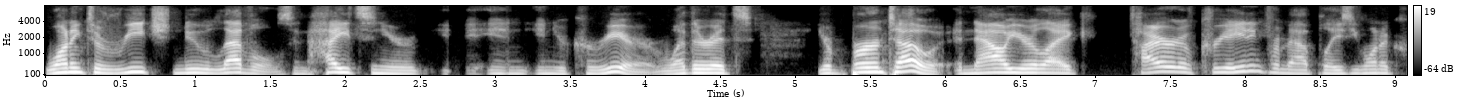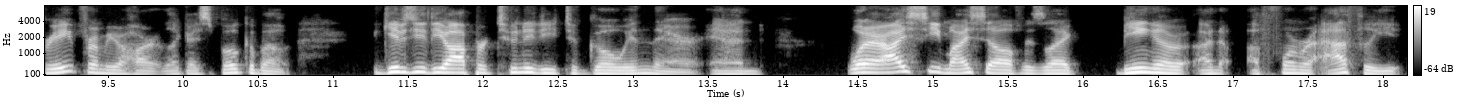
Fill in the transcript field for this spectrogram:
wanting to reach new levels and heights in your in in your career whether it's you're burnt out and now you're like tired of creating from that place you want to create from your heart like i spoke about. It gives you the opportunity to go in there. And where i see myself is like being a, a, a former athlete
